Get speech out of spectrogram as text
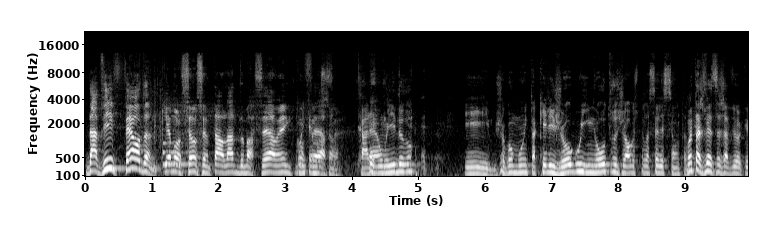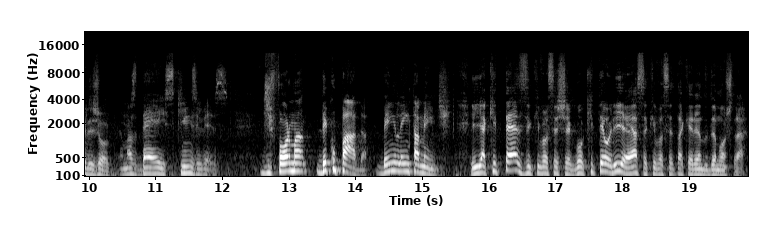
Davi Feldan. Que emoção sentar ao lado do Marcelo, hein? Muita Confessa. Emoção. O cara é um ídolo e jogou muito aquele jogo e em outros jogos pela seleção também. Quantas vezes você já viu aquele jogo? Umas 10, 15 vezes. De forma decupada, bem lentamente. E a que tese que você chegou, que teoria é essa que você está querendo demonstrar?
